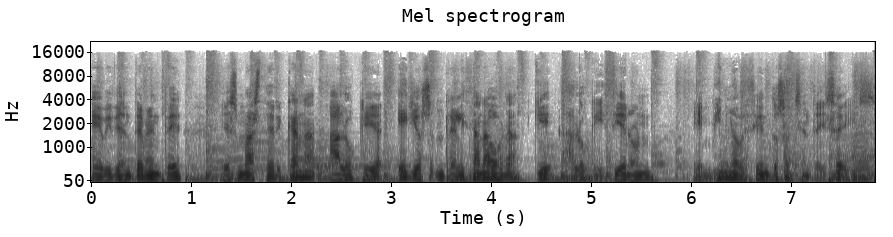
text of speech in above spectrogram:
evidentemente, es más cercana a lo que ellos realizan ahora que a lo que hicieron en 1986.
